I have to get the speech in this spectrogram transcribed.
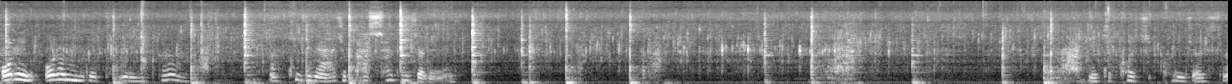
얼음, 얼음물에 튀기니까 어, 튀김이 아주 바삭해졌네 이렇게 거, 건져서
